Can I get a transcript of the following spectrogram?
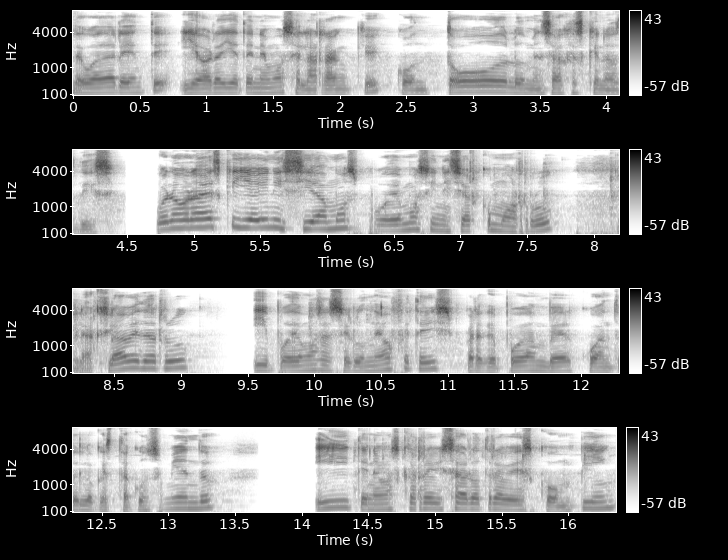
Le voy a dar enter y ahora ya tenemos el arranque con todos los mensajes que nos dice. Bueno, una vez que ya iniciamos, podemos iniciar como root, la clave de root y podemos hacer un neofetage para que puedan ver cuánto es lo que está consumiendo. Y tenemos que revisar otra vez con ping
